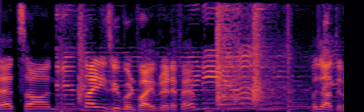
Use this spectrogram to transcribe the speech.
that's on 93.5 red FM बजाते रहो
